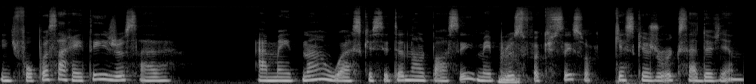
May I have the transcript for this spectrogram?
il faut pas s'arrêter juste à, maintenant ou à ce que c'était dans le passé, mais plus mm. focuser sur qu'est-ce que je veux que ça devienne.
